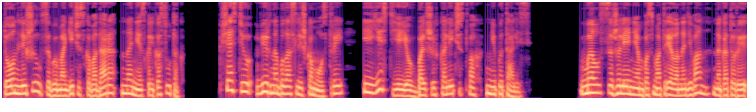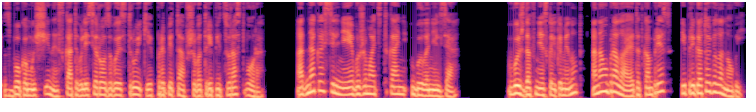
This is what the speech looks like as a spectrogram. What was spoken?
то он лишился бы магического дара на несколько суток. К счастью, Вирна была слишком острой, и есть ее в больших количествах не пытались. Мел с сожалением посмотрела на диван, на который с бока мужчины скатывались розовые струйки пропитавшего трепицу раствора. Однако сильнее выжимать ткань было нельзя. Выждав несколько минут, она убрала этот компресс и приготовила новый.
